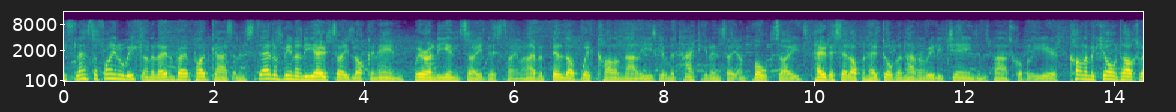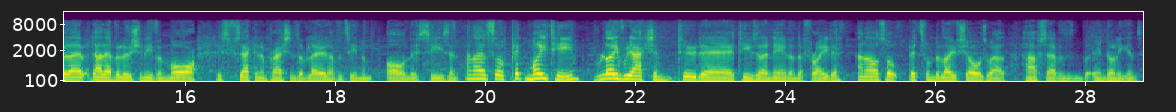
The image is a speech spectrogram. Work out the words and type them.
It's Leinster final week on the Louth and Proud podcast, and instead of being on the outside looking in, we're on the inside this time. And I have a build up with Colin Nally. He's given a tactical insight on both sides, how they set up and how Dublin haven't really changed in this past couple of years. Colin McKeown talks about that evolution even more, his second impressions of Loud, haven't seen them all this season. And I also picked my team, live reaction to the teams that I named on the Friday, and also bits from the live show as well. Half sevens in Dunnigan's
